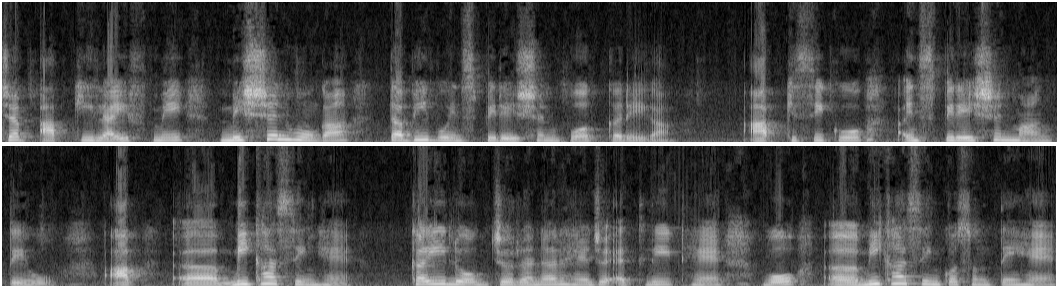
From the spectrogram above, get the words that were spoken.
जब आपकी लाइफ में मिशन होगा तभी वो इंस्पिरेशन वर्क करेगा आप किसी को इंस्पिरेशन मांगते हो आप आ, मीखा सिंह हैं कई लोग जो रनर हैं, जो एथलीट हैं, वो मीखा सिंह को सुनते हैं,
